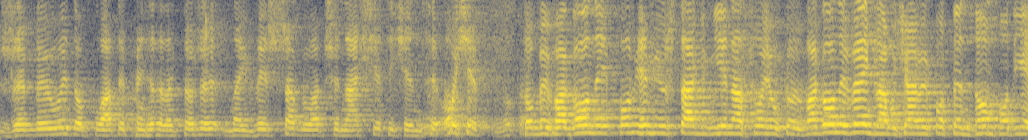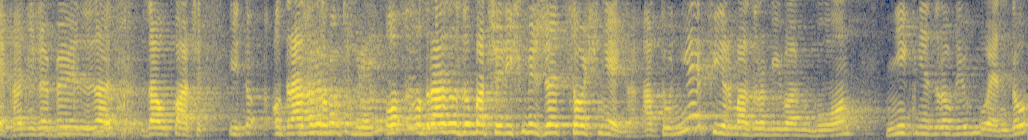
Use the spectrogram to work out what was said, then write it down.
że były dopłaty, panie redaktorze, najwyższa była 13 tysięcy 8. To by wagony, powiem już tak, nie na swoją, wagony węgla musiały pod ten dom podjechać, żeby za, zaopatrzyć. I to od razu, No zob- od, od razu zobaczyliśmy, że coś nie gra. A tu nie firma zrobiła błąd, nikt nie zrobił błędu,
